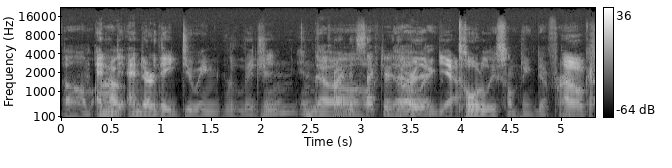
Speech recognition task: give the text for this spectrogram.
Um, And I- and are they doing religion in the private sector? No, Or they- yeah. totally something different. Oh, okay.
